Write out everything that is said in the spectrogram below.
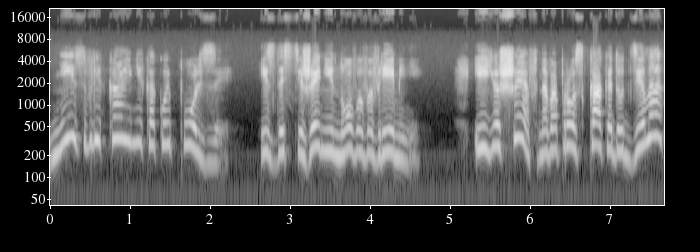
не извлекая никакой пользы из достижений нового времени. И ее шеф на вопрос «как идут дела?»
